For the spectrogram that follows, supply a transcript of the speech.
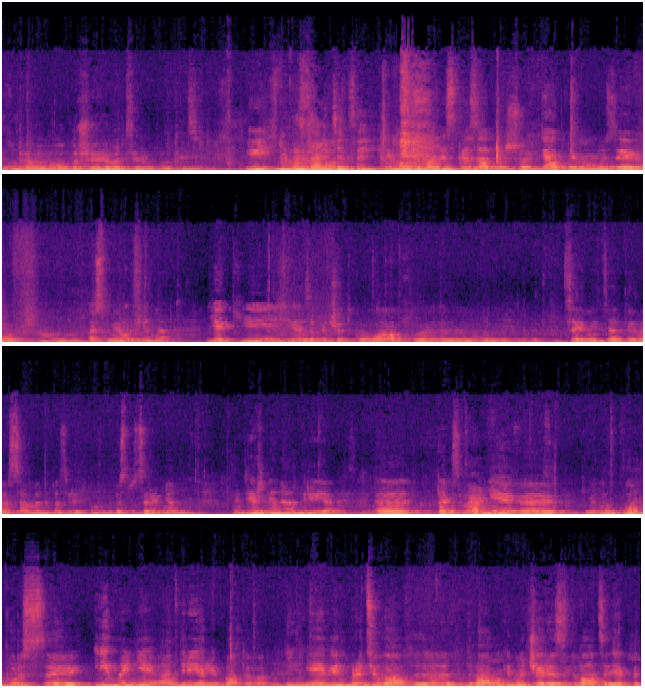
без Треба було поширювати ці роботи. І не є. не можу не сказати, що дякуємо музею Осьмьоркіна, який е, започаткував е, ця ініціатива саме непосередньо безпосередньо Надіждіна Андрія, так звані е, ну, конкурс е, імені Андрія Ліпатова. І він працював е, два роки, ну через два, це якби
